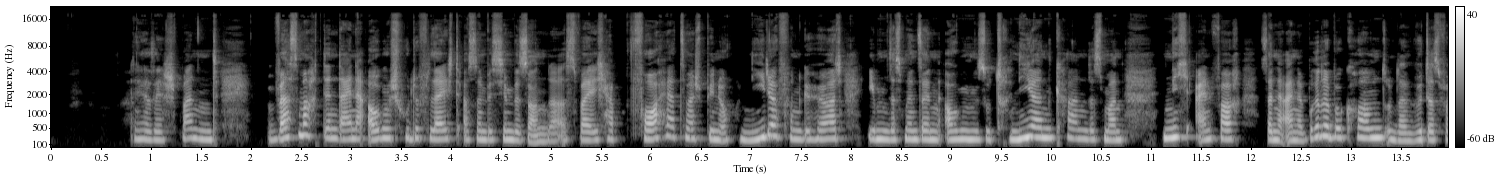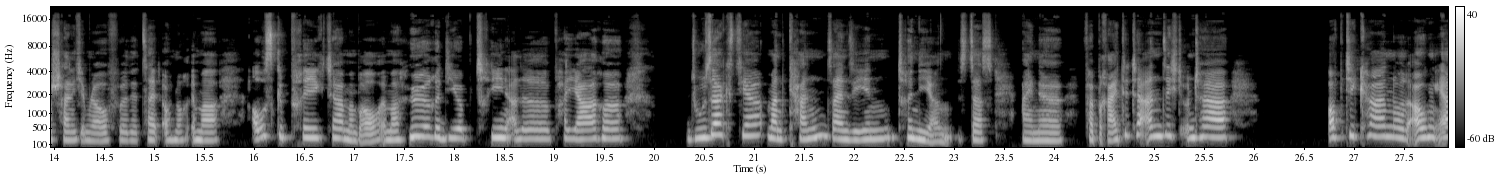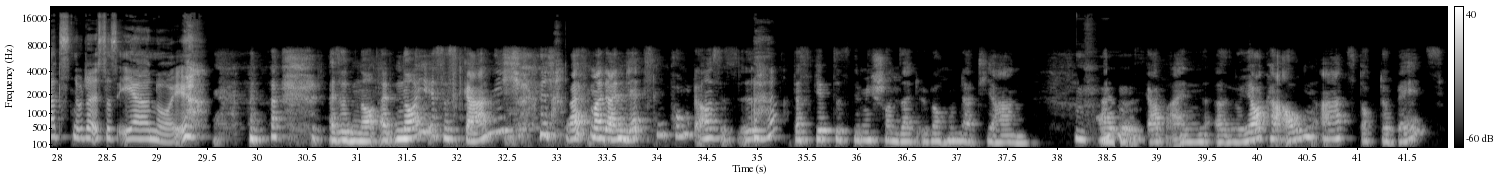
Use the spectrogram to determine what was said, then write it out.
Ja, sehr spannend. Was macht denn deine Augenschule vielleicht auch so ein bisschen besonders? Weil ich habe vorher zum Beispiel noch nie davon gehört, eben, dass man seine Augen so trainieren kann, dass man nicht einfach seine eine Brille bekommt und dann wird das wahrscheinlich im Laufe der Zeit auch noch immer ausgeprägter. Man braucht immer höhere Dioptrien alle paar Jahre. Du sagst ja, man kann sein Sehen trainieren. Ist das eine verbreitete Ansicht unter Optikern und Augenärzten oder ist das eher neu? Also äh, neu ist es gar nicht. Ich greife mal deinen letzten Punkt aus. Ist, das gibt es nämlich schon seit über 100 Jahren. Mhm. Also es gab einen äh, New Yorker Augenarzt, Dr. Bates,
